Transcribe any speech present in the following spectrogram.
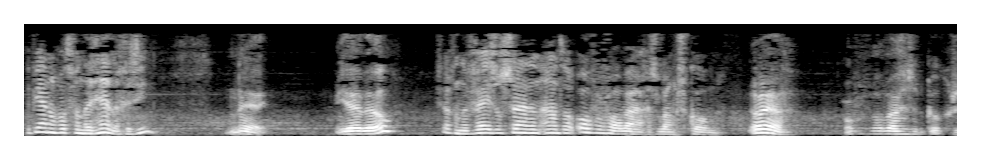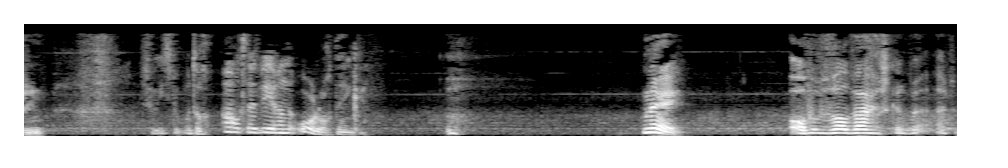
Heb jij nog wat van de rellen gezien? Nee. Jij wel? Ik zag aan de Vijzelstraat een aantal overvalwagens langskomen. Oh ja, overvalwagens heb ik ook gezien. Zoiets doet me toch altijd weer aan de oorlog denken. Nee. Overvalwagens kan ik me uit de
